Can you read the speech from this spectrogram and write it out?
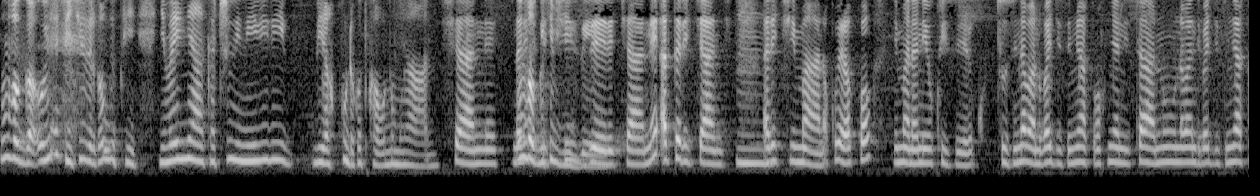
Wumvaga ubifitiye icyizere ukavuga uti nyuma y'imyaka cumi n'ibiri birakunda ko twabona umwana. Cyane. Nari mfite icyizere cyane atari icyanjye. Ari icy'imana kubera ko imana niyo kwizerwa tuzi n'abantu bagize imyaka makumyabiri n'itanu n'abandi bagize imyaka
